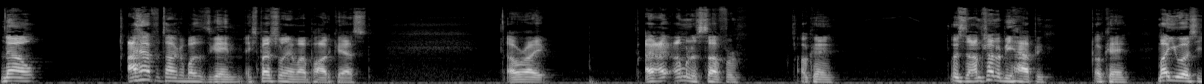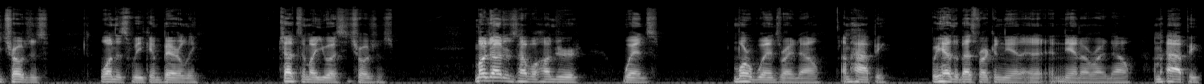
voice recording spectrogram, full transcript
Now, I have to talk about this game, especially on my podcast. All right. I, I, I'm going to suffer. Okay. Listen, I'm trying to be happy. Okay. My USC Trojans won this weekend, barely. Out to my USC Trojans. My Dodgers have 100 wins. More wins right now. I'm happy. We have the best record in the, in the NL right now. I'm happy.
